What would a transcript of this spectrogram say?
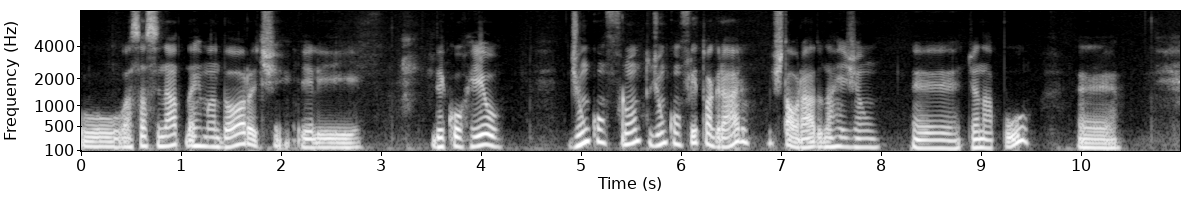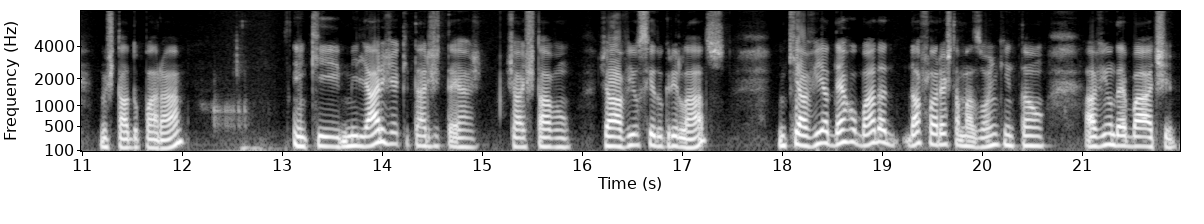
O assassinato da irmã Dorothy, ele decorreu de um confronto, de um conflito agrário instaurado na região é, de Anapu, é, no estado do Pará, em que milhares de hectares de terra já estavam, já haviam sido grilados, em que havia derrubada da floresta amazônica, então havia um debate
